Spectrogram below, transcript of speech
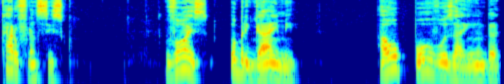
Caro Francisco, vós obrigai-me a opor-vos ainda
